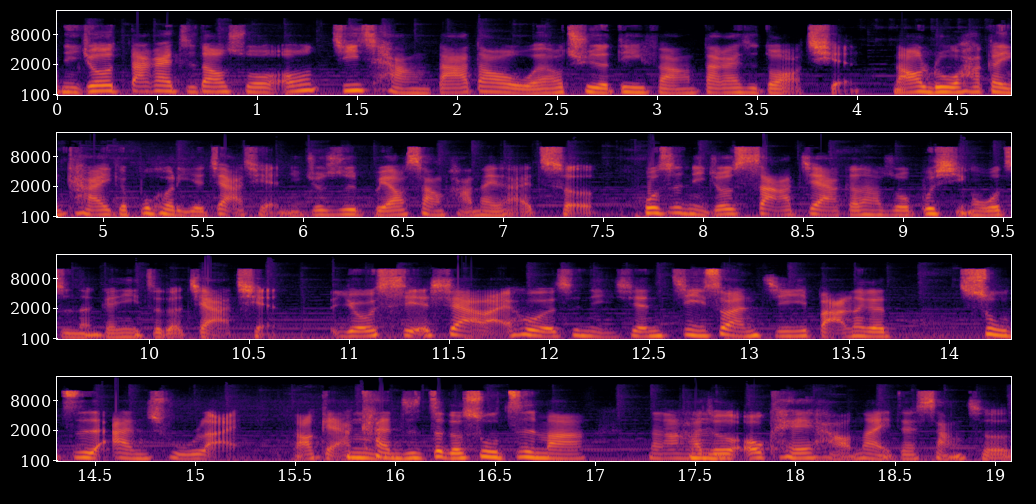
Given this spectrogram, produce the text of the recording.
你就大概知道说，哦，机场搭到我要去的地方大概是多少钱。然后如果他跟你开一个不合理的价钱，你就是不要上他那台车，或是你就杀价跟他说不行，我只能给你这个价钱，有写下来，或者是你先计算机把那个数字按出来，然后给他看是这个数字吗？那他就 OK，好，那你再上车，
